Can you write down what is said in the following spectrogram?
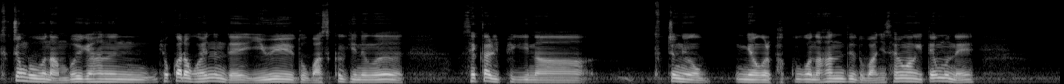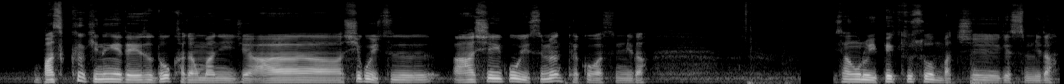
특정 부분 안 보이게 하는 효과라고 했는데 이외에도 마스크 기능은 색깔 입히기나 특정 영역 을 바꾸거나 하는데도 많이 사용하기 때문에 마스크 기능에 대해서도 가장 많이 이제 아시고 있 아시고 있으면 될 것 같습니다. 이상으로 이펙트 수업 마치겠습니다.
